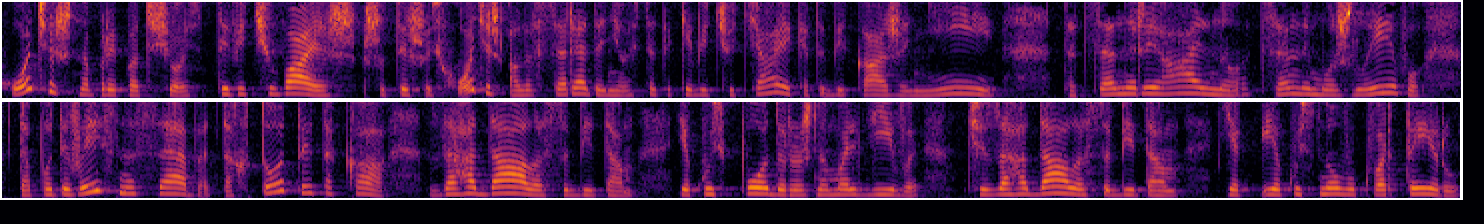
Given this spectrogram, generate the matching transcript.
хочеш, наприклад, щось, ти відчуваєш, що ти щось хочеш, але всередині ось це таке відчуття, яке тобі каже, ні, та це нереально, це неможливо. Та подивись на себе, та хто ти така? Загадала собі там якусь подорож на Мальдіви, чи загадала собі там як, якусь нову квартиру,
